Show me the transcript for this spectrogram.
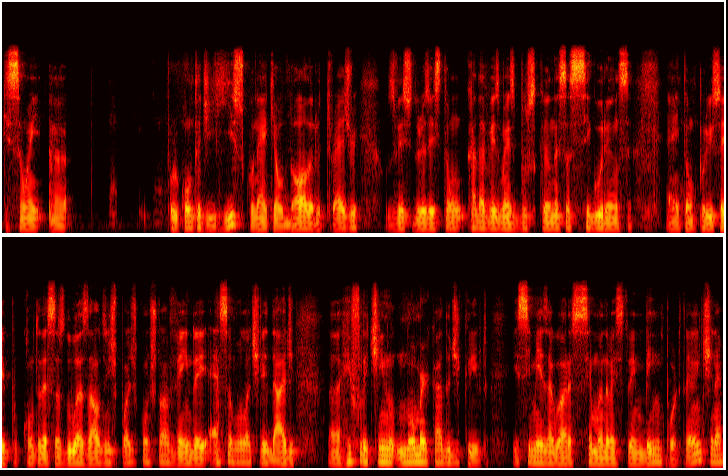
que são aí, uh, por conta de risco, né, que é o dólar, o treasury, os investidores estão cada vez mais buscando essa segurança. É, então, por isso aí, por conta dessas duas altas, a gente pode continuar vendo aí essa volatilidade uh, refletindo no mercado de cripto. Esse mês agora, essa semana vai ser também bem importante, né?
